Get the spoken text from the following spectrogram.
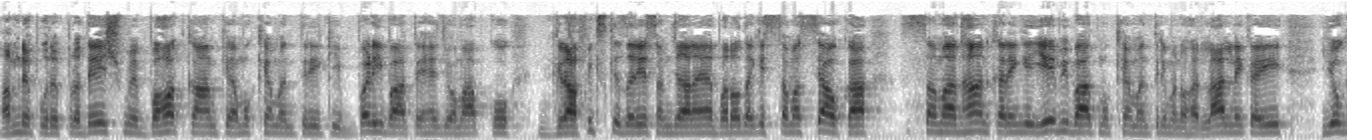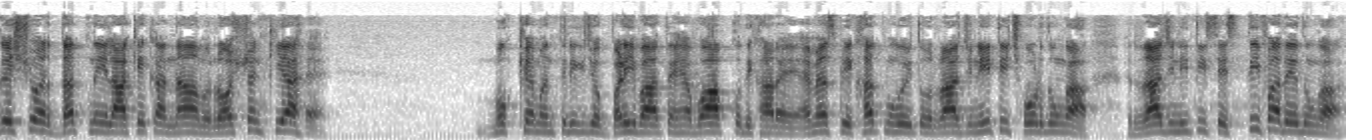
हमने पूरे प्रदेश में बहुत काम किया। मुख्यमंत्री की बड़ी बातें हैं जो हम आपको ग्राफिक्स के ज़रिए समझा रहे हैं। बड़ौदा की समस्याओं का समाधान करेंगे। ये भी बात मुख्यमंत्री मनोहर लाल ने कही। योगेश्वर दत्त ने इलाके का नाम रोशन किया है। मुख्यमंत्री की जो बड़ी बातें हैं, वो आपको दिखा रहे हैं। एमएसपी खत्म हुई तो राजनीति छोड़ दूँगा। राजनीति से इस्तीफा दे दूँगा।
